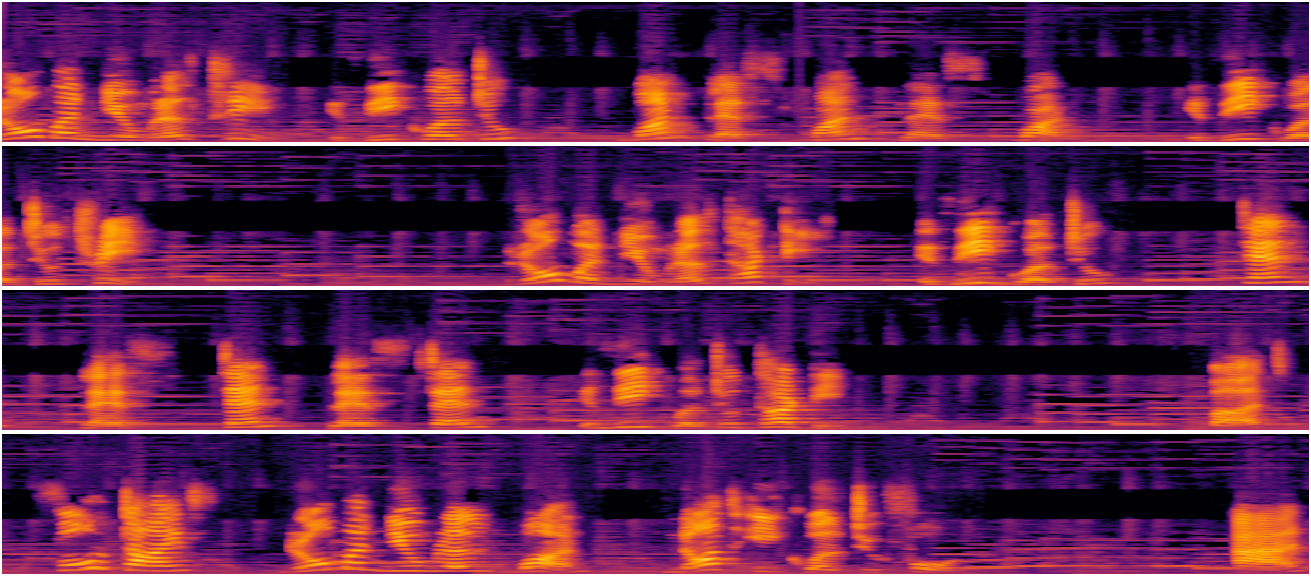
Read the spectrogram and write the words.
Roman numeral 3 is equal to 1 plus 1 plus 1 is equal to 3. Roman numeral 30 is equal to 10 plus 10 plus 10 is equal to 30. But 4 times Roman numeral 1 not equal to 4 and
